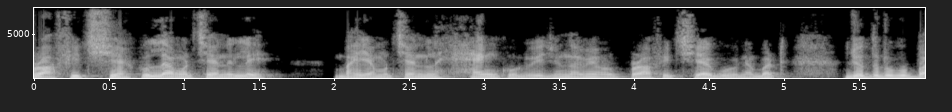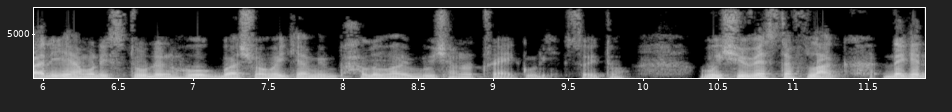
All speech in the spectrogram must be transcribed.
প্রফিট শেয়ার করলে আমার চ্যানেলে ভাই আমার চ্যানেল হ্যাং করবে, এই জন্য আমি আমার প্রফিট শেয়ার করি না। বাট যতটুকু পারি আমার স্টুডেন্ট হোক বা সবাইকে আমি ভালোভাবে বোঝানোর ট্রাই করি। সো এই তো। Wish you best of luck দেখেন,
